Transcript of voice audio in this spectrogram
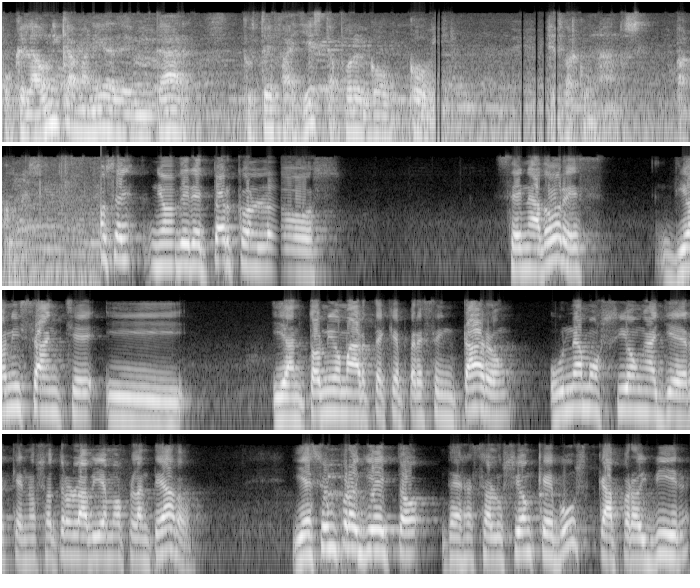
porque la única manera de evitar que usted fallezca por el COVID es vacunándose. Vacúnese. Señor director, con los senadores Dionis Sánchez y, Antonio Marte que presentaron una moción ayer que nosotros lo habíamos planteado y es un proyecto de resolución que busca prohibir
